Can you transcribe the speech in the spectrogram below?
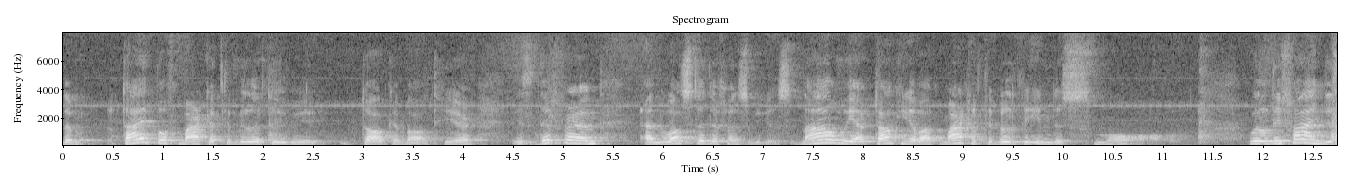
the type of marketability we talk about here is different. And what's the difference? Because now we are talking about marketability in the small. We'll define this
